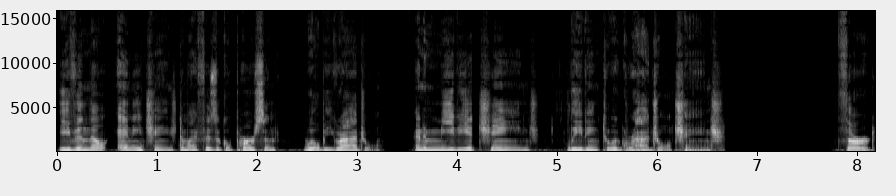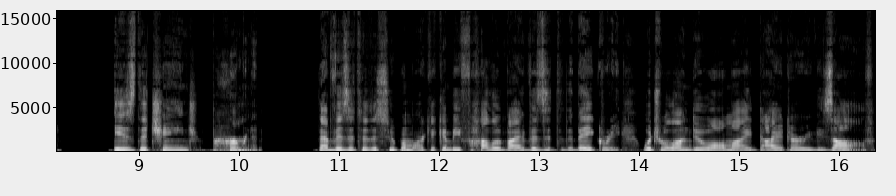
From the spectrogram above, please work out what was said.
even though any change to my physical person will be gradual. An immediate change leading to a gradual change. Third, is the change permanent? That visit to the supermarket can be followed by a visit to the bakery, which will undo all my dietary resolve.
